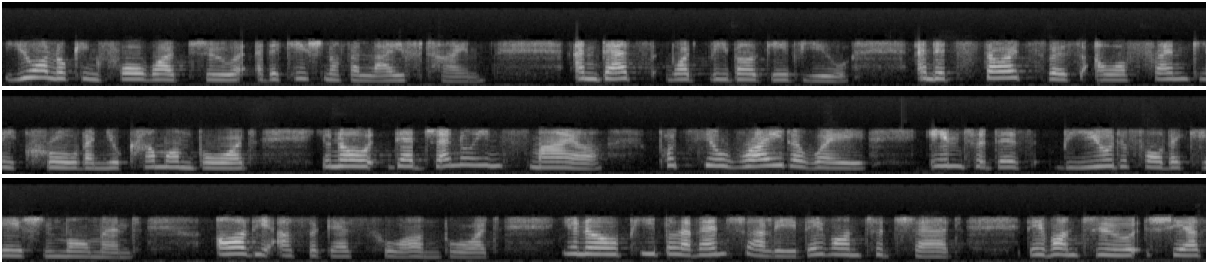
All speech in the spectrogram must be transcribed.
you are looking forward to a vacation of a lifetime. And that's what we will give you. And it starts with our friendly crew when you come on board. You know, their genuine smile puts you right away into this beautiful vacation moment. All the other guests who are on board, you know, people eventually, they want to chat. They want to share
